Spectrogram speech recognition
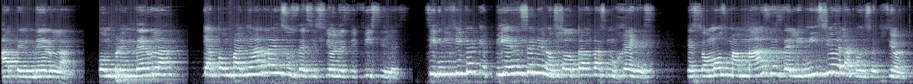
atenderla, comprenderla y acompañarla en sus decisiones difíciles significa que piensen en nosotras las mujeres, que somos mamás desde el inicio de la concepción.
